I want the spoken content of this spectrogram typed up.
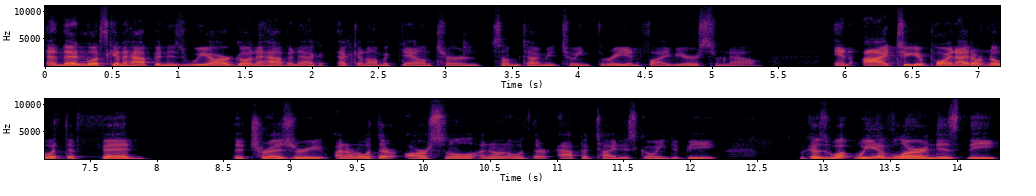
And then what's going to happen is we are going to have an ec- economic downturn sometime between three and five years from now. And I, to your point, I don't know what the Fed the Treasury. I don't know what their arsenal, I don't know what their appetite is going to be. Because what we have learned is the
